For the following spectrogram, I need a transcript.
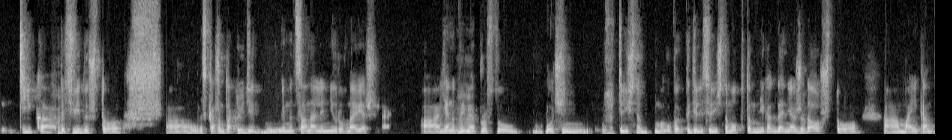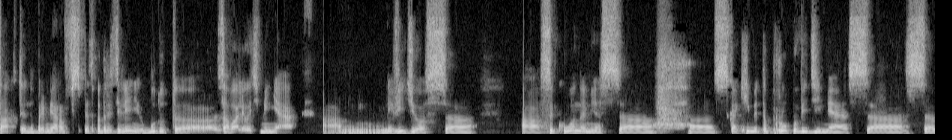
дико. То есть видно, что, а, скажем так, люди эмоционально неуравновешенные. А я, например, mm-hmm. просто очень лично могу поделиться личным опытом. Никогда не ожидал, что а, мои контакты, например, в спецподразделениях будут а, заваливать меня а, видео с а, с иконами, с, а, с какими-то проповедями, с, с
